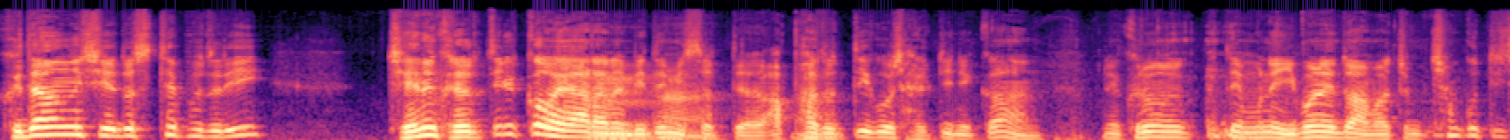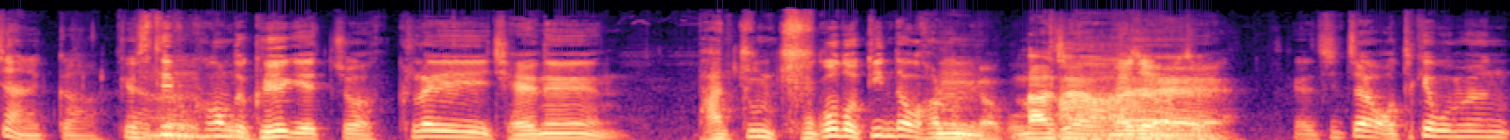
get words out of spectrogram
그 당시에도 스태프들이 쟤는 그래도 뛸 거야라는 믿음이 있었대요. 아파도 뛰고 잘 뛰니까 네, 그렇기 때문에 이번에도 아마 좀 참고 뛰지 않을까. 그 스티븐 커 감독 그 얘기했죠. 클레이 쟤는 반쯤 죽어도 뛴다고 할 놈이라고. 맞아요. 맞아요, 네. 맞아요. 진짜 어떻게 보면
